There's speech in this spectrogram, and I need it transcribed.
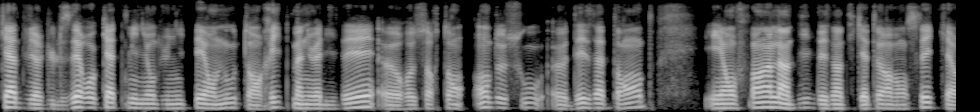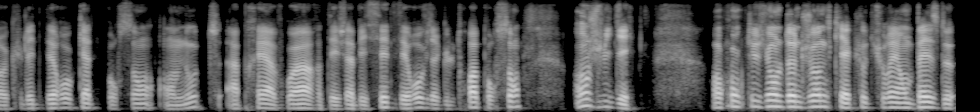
4,04 millions d'unités en août en rythme annualisé, ressortant en dessous des attentes. Et enfin, l'indice des indicateurs avancés qui a reculé de 0,4% en août après avoir déjà baissé de 0,3% en juillet. En conclusion, le Dow Jones qui a clôturé en baisse de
